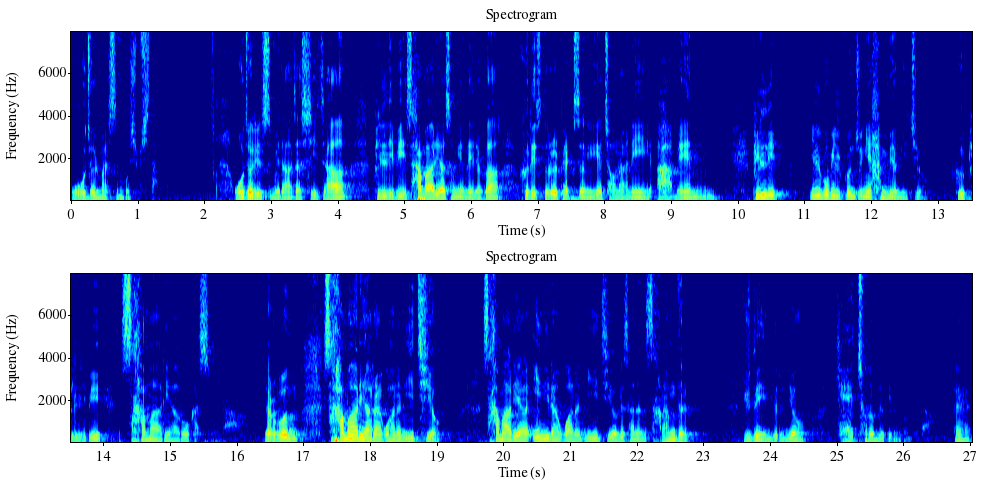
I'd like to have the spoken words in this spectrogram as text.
5절 말씀 보십시다. 5절 읽습니다. 자, 시작. 빌립이 사마리아 성에 내려가 그리스도를 백성에게 전하니 아멘. 빌립 일곱 일꾼 중에 한 명이죠. 그 빌립이 사마리아로 갔습니다. 여러분, 사마리아라고 하는 이 지역, 사마리아인이라고 하는 이 지역에 사는 사람들, 유대인들은요, 개처럼 여기는 겁니다. 네.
